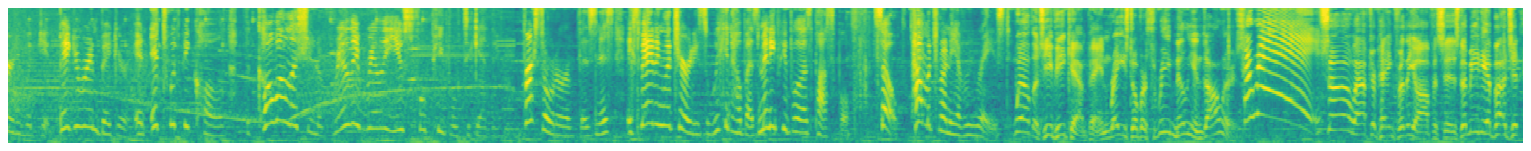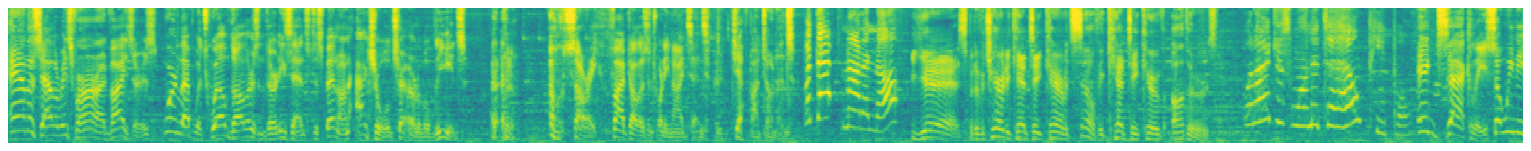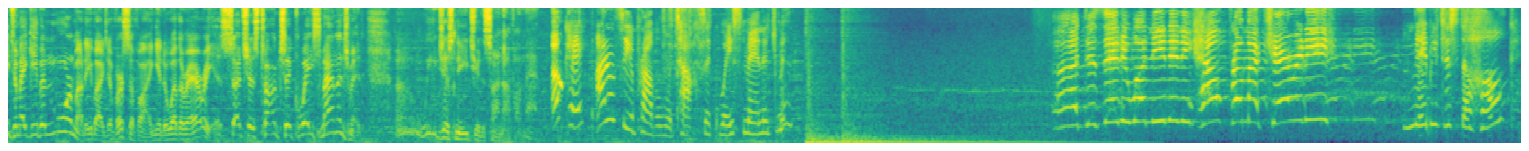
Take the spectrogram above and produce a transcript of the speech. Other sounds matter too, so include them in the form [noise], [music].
charity would get bigger and bigger, and it would be called the Coalition of Really, Really Useful People Together. First order of business, expanding the charity so we can help as many people as possible. So, how much money have we raised? Well, the TV campaign raised over $3 million. Hooray! So, after paying for the offices, the media budget, and the salaries for our advisors, we're left with $12.30 to spend on actual charitable deeds. [clears throat] oh, sorry, $5.29. Jeff bought donuts. But that's not enough. Yes, but if a charity can't take care of itself, it can't take care of others. But I just wanted to help people. Exactly. So we need to make even more money by diversifying into other areas, such as toxic waste management. Uh, we just need you to sign off on that. Okay, I don't see a problem with toxic waste management. Uh, does anyone need any help from my charity? Maybe just a hug?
